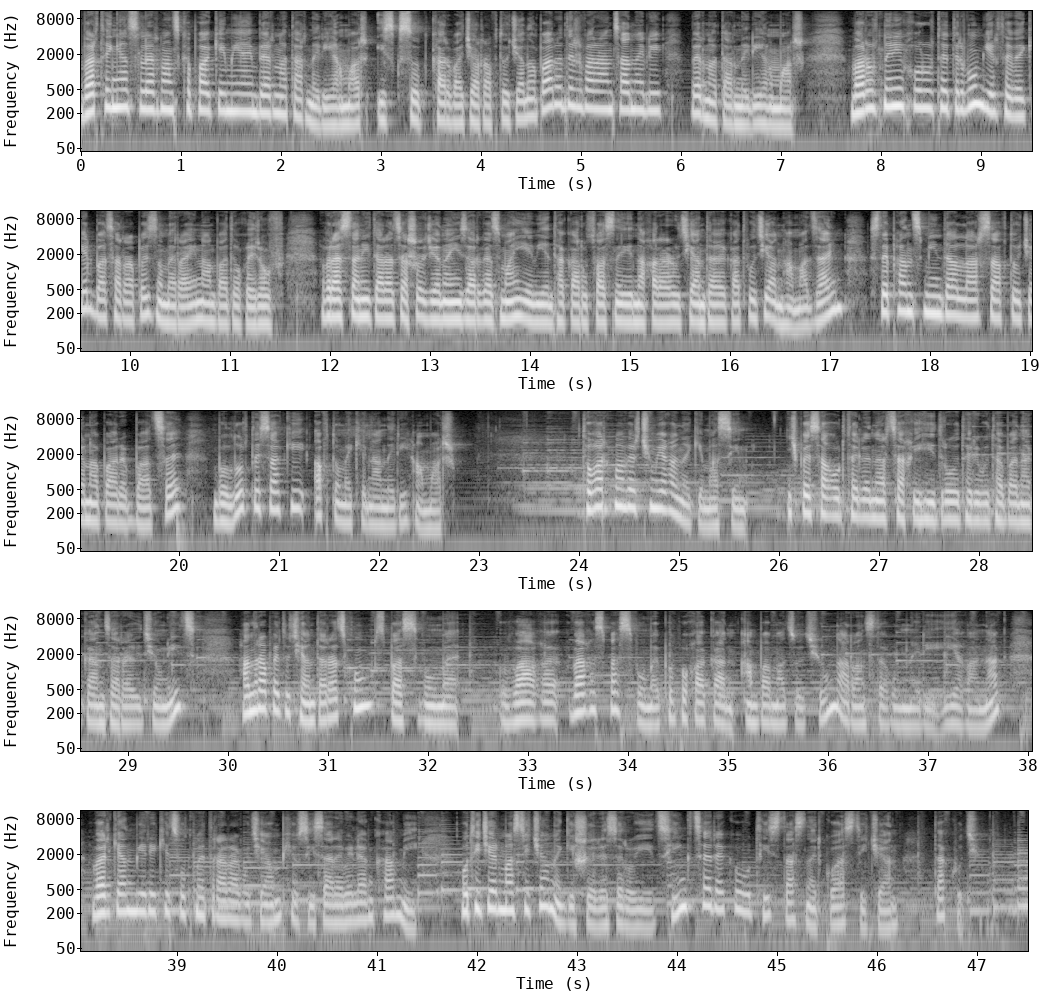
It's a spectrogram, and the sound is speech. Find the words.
Վարդենյաց Լեռնանցքը փակ է միայն բեռնատարների համար, իսկ Սոտ Խարվաճար ավտոճանապարհը դժվարանցանելի բեռնատարների համար։ Վարորդներին խորհուրդ է տրվում երթևեկել բացառապես զմերային անվադողերով։ Վրաստանի տարածաշրջանային զարգացման եւ ենթակառուցվածքների նախարարության տեղեկատվության համաձայն Ստեփանցմինդա Լարս ավտոճանապարհը բաց է բոլոր տեսակի ավտոմեքենաների համար։ Թողարկման վերջին եղանակի մասին Ինչպես հաղորդել են Արցախի հիդրոթերապևտաբանական ծառայությունից, հանրապետության տարածքում սպասվում է վաղը վաղը սպասվում է փոփոխական անբավարարություն առանց տեղումների եղանակ վարկյան 3-ից 8 մետր հեռագությամբ հյուսիսարևելյան քամի օդի ջերմաստիճանը գիշերը 0-ից 5 ցերեկը 8-ից 12 աստիճան տաքություն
